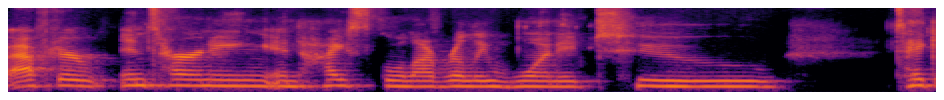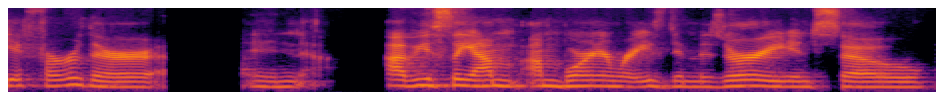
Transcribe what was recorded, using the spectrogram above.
After interning in high school, I really wanted to take it further. And obviously I'm I'm born and raised in Missouri. And so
